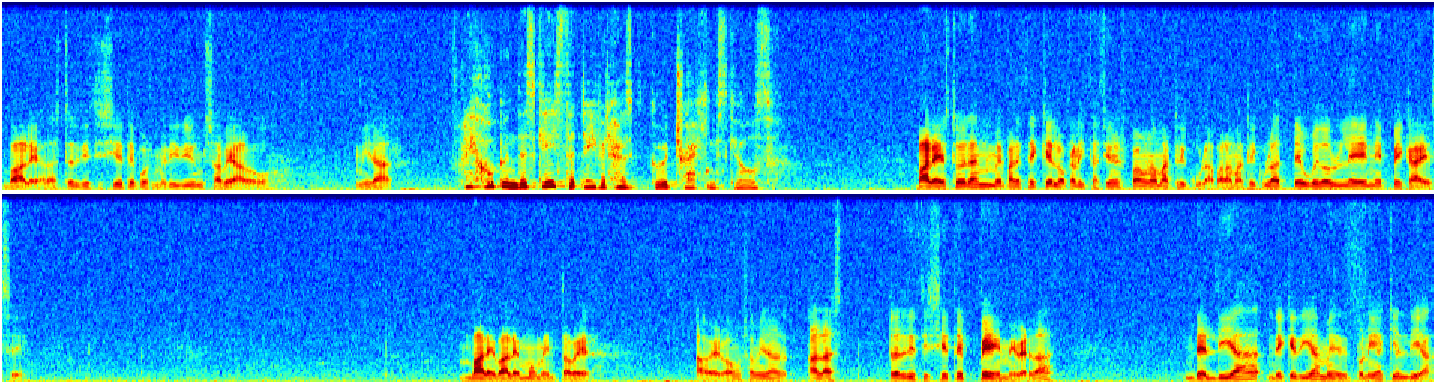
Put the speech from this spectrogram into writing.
Vale, a las 3.17 post meridian sabe algo. Mirar. I hope in this case that David has good tracking skills. Vale, esto eran, me parece que localizaciones para una matrícula. Para la matrícula TWNPKS. Vale, vale, un momento, a ver. A ver, vamos a mirar a las 3.17 pm, ¿verdad? Del día... ¿De qué día? Me ponía aquí el día.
